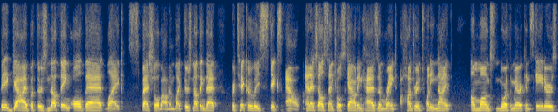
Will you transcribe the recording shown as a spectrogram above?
big guy, but there's nothing all that like special about him. Like there's nothing that particularly sticks out. NHL Central Scouting has him ranked 129th amongst North American skaters.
